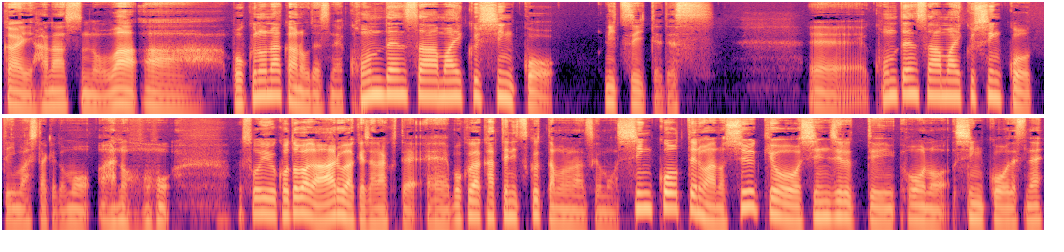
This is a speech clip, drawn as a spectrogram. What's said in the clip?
回話すのは、あ僕の中のですね、コンデンサーマイク進行についてです。えーコンデンサーマイク進行って言いましたけども、あの、そういう言葉があるわけじゃなくて、えー僕が勝手に作ったものなんですけども、信仰っていうのはあの宗教を信じるっていう方の信仰ですね。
